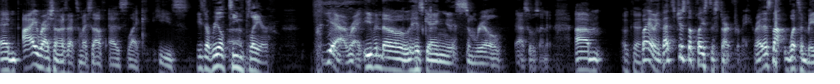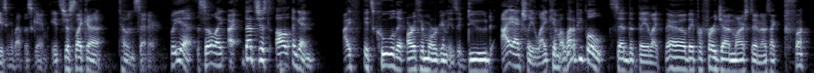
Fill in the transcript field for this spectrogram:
and I rationalize that to myself as like he's He's a real team player. yeah, right. Even though his gang has some real assholes in it. Um, okay. but anyway, that's just a place to start for me, right? That's not what's amazing about this game. It's just like a tone setter. But yeah, so like I, that's just all. Again, I it's cool that Arthur Morgan is a dude. I actually like him. A lot of people said that they like no, they prefer John Marston. I was like, fuck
